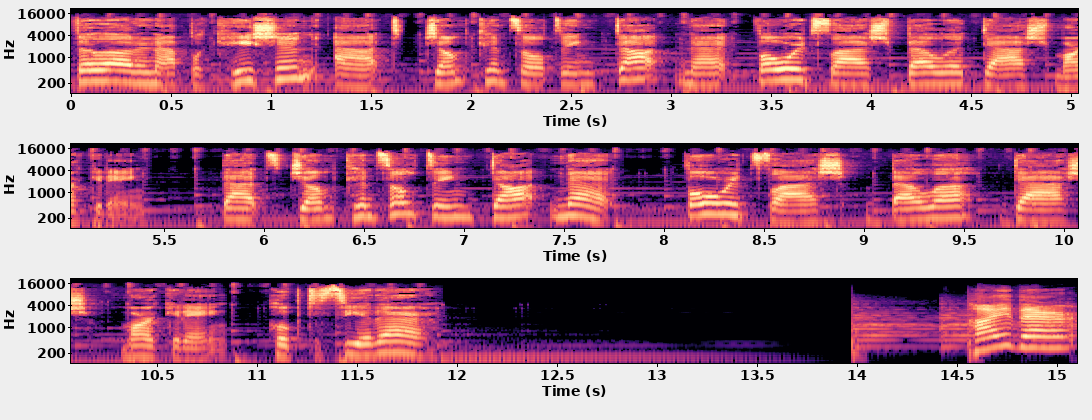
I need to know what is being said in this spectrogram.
Fill out an application at jumpconsulting.net forward slash Bella dash marketing. That's jumpconsulting.net forward slash Bella dash marketing. Hope to see you there. Hi there,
